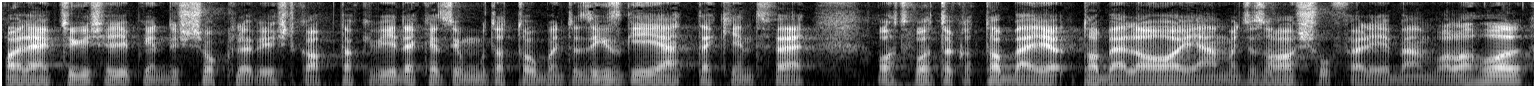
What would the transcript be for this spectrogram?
a Leipzig is egyébként is sok lövést kaptak védekező mutatókban, mint az XG-ját tekintve, ott voltak a tabella, alján, vagy az alsó felében valahol.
